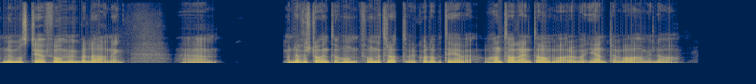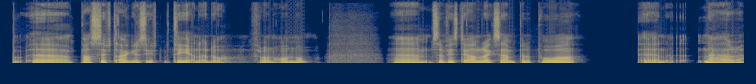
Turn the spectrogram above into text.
Nu måste jag få min belöning. Eh, men det förstår inte hon, för hon är trött och vill kolla på tv. Och han talar inte om vad det egentligen var han ville ha. Eh, passivt aggressivt beteende då från honom. Eh, sen finns det andra exempel på eh, när,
